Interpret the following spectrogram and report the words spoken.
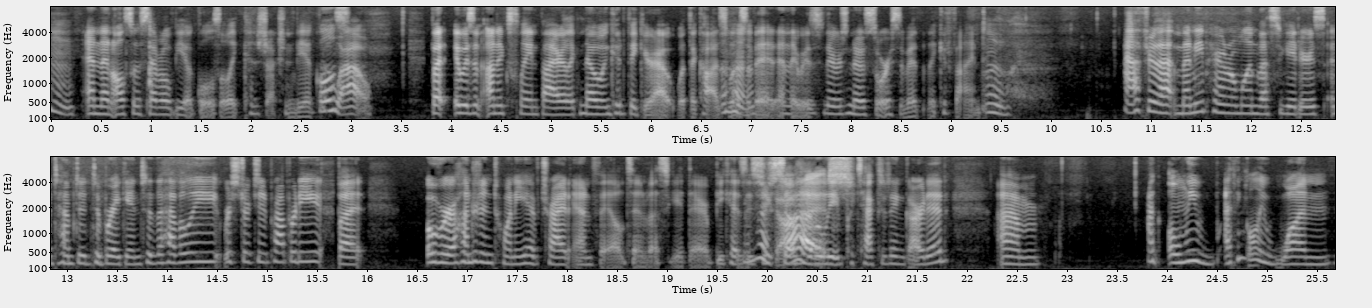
Hmm. And then also several vehicles, like construction Oh, vehicles. wow. But it was an unexplained fire. Like no one could figure out what the because was of uh-huh. it, and there was there was no source of it that they could find. Ugh. After that, many paranormal investigators attempted to break into the heavily restricted property, but over 120 have tried and failed to investigate there because it's Oh my just so heavily protected and guarded. Um, like only I think only one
